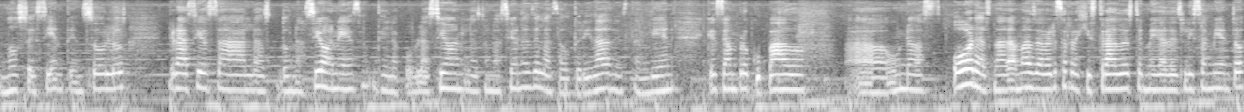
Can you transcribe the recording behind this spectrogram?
no se sienten solos, gracias a las donaciones de la población, las donaciones de las autoridades también, que se han preocupado a unas horas nada más de haberse registrado este mega deslizamiento,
